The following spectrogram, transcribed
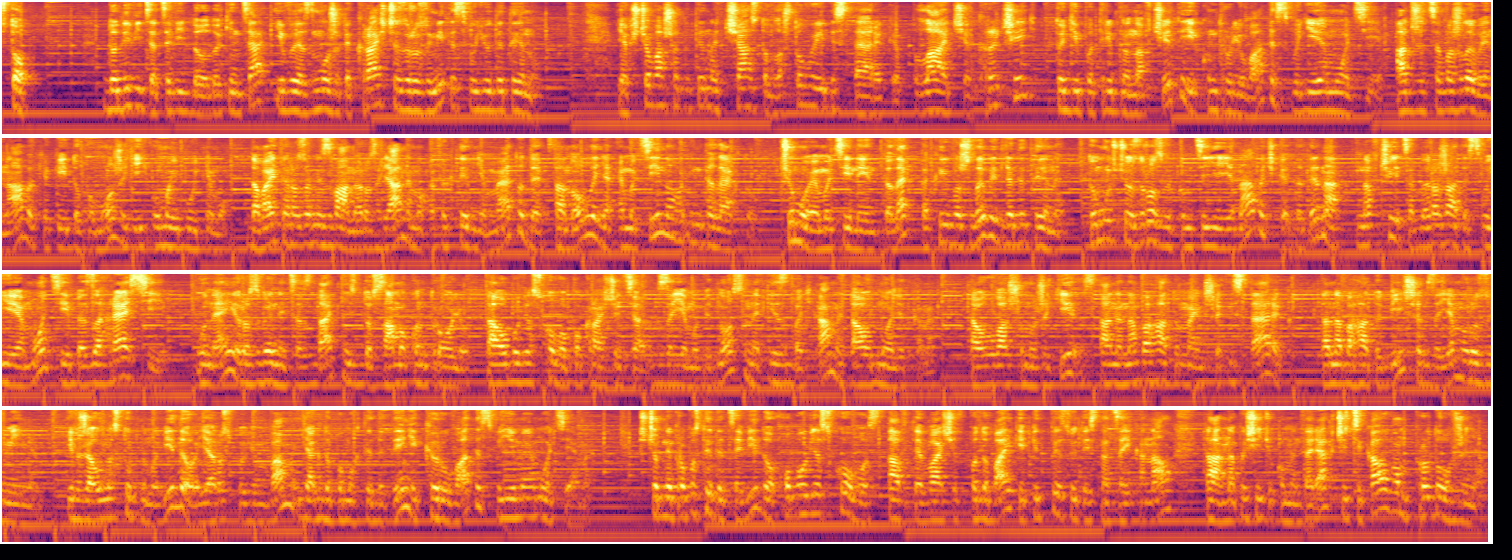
Стоп! Додивіться це відео до кінця, і ви зможете краще зрозуміти свою дитину. Якщо ваша дитина часто влаштовує істерики, плаче, кричить, тоді потрібно навчити її контролювати свої емоції, адже це важливий навик, який допоможе їй у майбутньому. Давайте разом із вами розглянемо ефективні методи встановлення емоційного інтелекту. Чому емоційний інтелект такий важливий для дитини? Тому що з розвитком цієї навички дитина навчиться виражати свої емоції без агресії. У неї розвинеться здатність до самоконтролю та обов'язково покращаться взаємовідносини із батьками та однолітками. Та у вашому житті стане набагато менше істерик та набагато більше взаєморозуміння. І вже у наступному відео я розповім вам, як допомогти дитині керувати своїми емоціями. Щоб не пропустити це відео, обов'язково ставте ваші вподобайки, підписуйтесь на цей канал та напишіть у коментарях, чи цікаво вам продовження.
